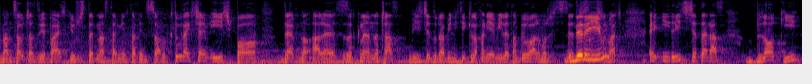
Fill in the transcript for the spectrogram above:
Mam cały czas dwie pałeczki, już 14 minuta, więc słabo. Tutaj chciałem iść po drewno, ale zerknąłem na czas. Widzicie durability kilofa, nie wiem ile tam było, ale możecie sobie Dream. zatrzymać. Ej, i liczcie teraz bloki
